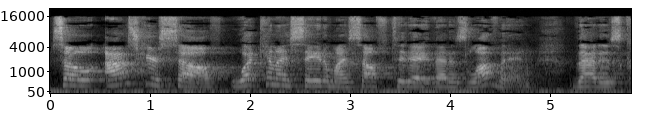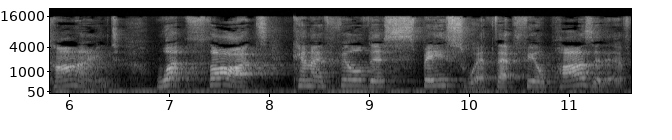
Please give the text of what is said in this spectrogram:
So ask yourself, what can I say to myself today that is loving, that is kind? What thoughts can I fill this space with that feel positive,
